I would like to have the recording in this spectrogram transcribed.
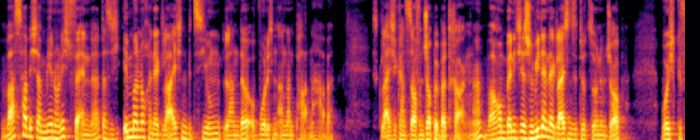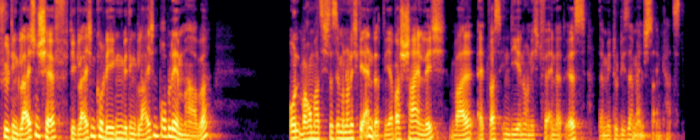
was habe ich an mir noch nicht verändert, dass ich immer noch in der gleichen Beziehung lande, obwohl ich einen anderen Partner habe? Das gleiche kannst du auf den Job übertragen. Ne? Warum bin ich jetzt schon wieder in der gleichen Situation im Job, wo ich gefühlt den gleichen Chef, die gleichen Kollegen mit den gleichen Problemen habe Und warum hat sich das immer noch nicht geändert? Ja, wahrscheinlich, weil etwas in dir noch nicht verändert ist, damit du dieser Mensch sein kannst.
